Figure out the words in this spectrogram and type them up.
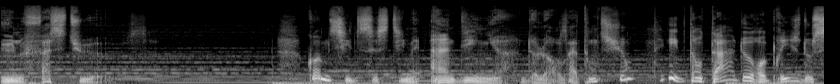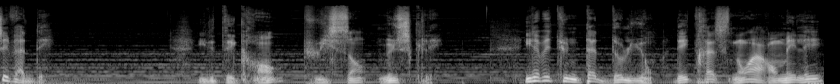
une fastueuse. Comme s'il s'estimait indigne de leurs attentions, il tenta de reprise de s'évader. Il était grand, puissant, musclé. Il avait une tête de lion, des tresses noires emmêlées,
